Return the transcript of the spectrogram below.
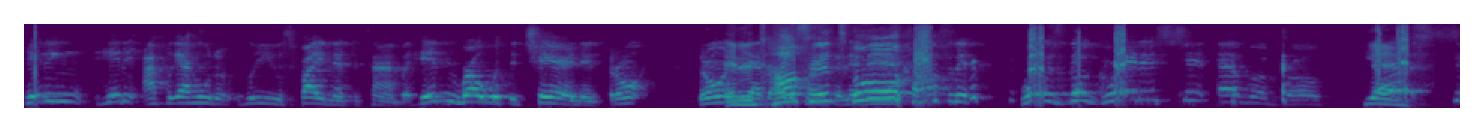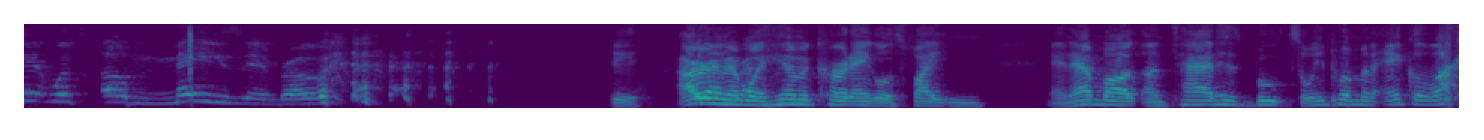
hitting, hitting. I forgot who the, who he was fighting at the time, but hitting bro with the chair and then throwing, throwing And it then at the other tossing it to and then him. tossing it was the greatest shit ever, bro. Yes. That shit was amazing, bro. Gee, I I, love remember when him and Kurt Angle was fighting, and that mug untied his boot, so he put him in an ankle lock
